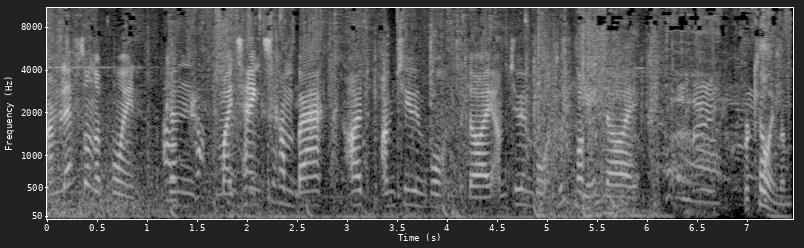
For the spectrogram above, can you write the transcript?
I'm left on the point. Can my tanks come back? I, I'm too important to die. I'm too important to fucking die. We're killing them.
